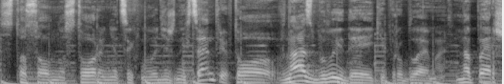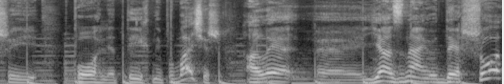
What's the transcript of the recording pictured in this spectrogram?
стосовно створення цих молодіжних центрів, то в нас були деякі проблеми. На перший погляд ти їх не побачиш, але е, я знаю, де що.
